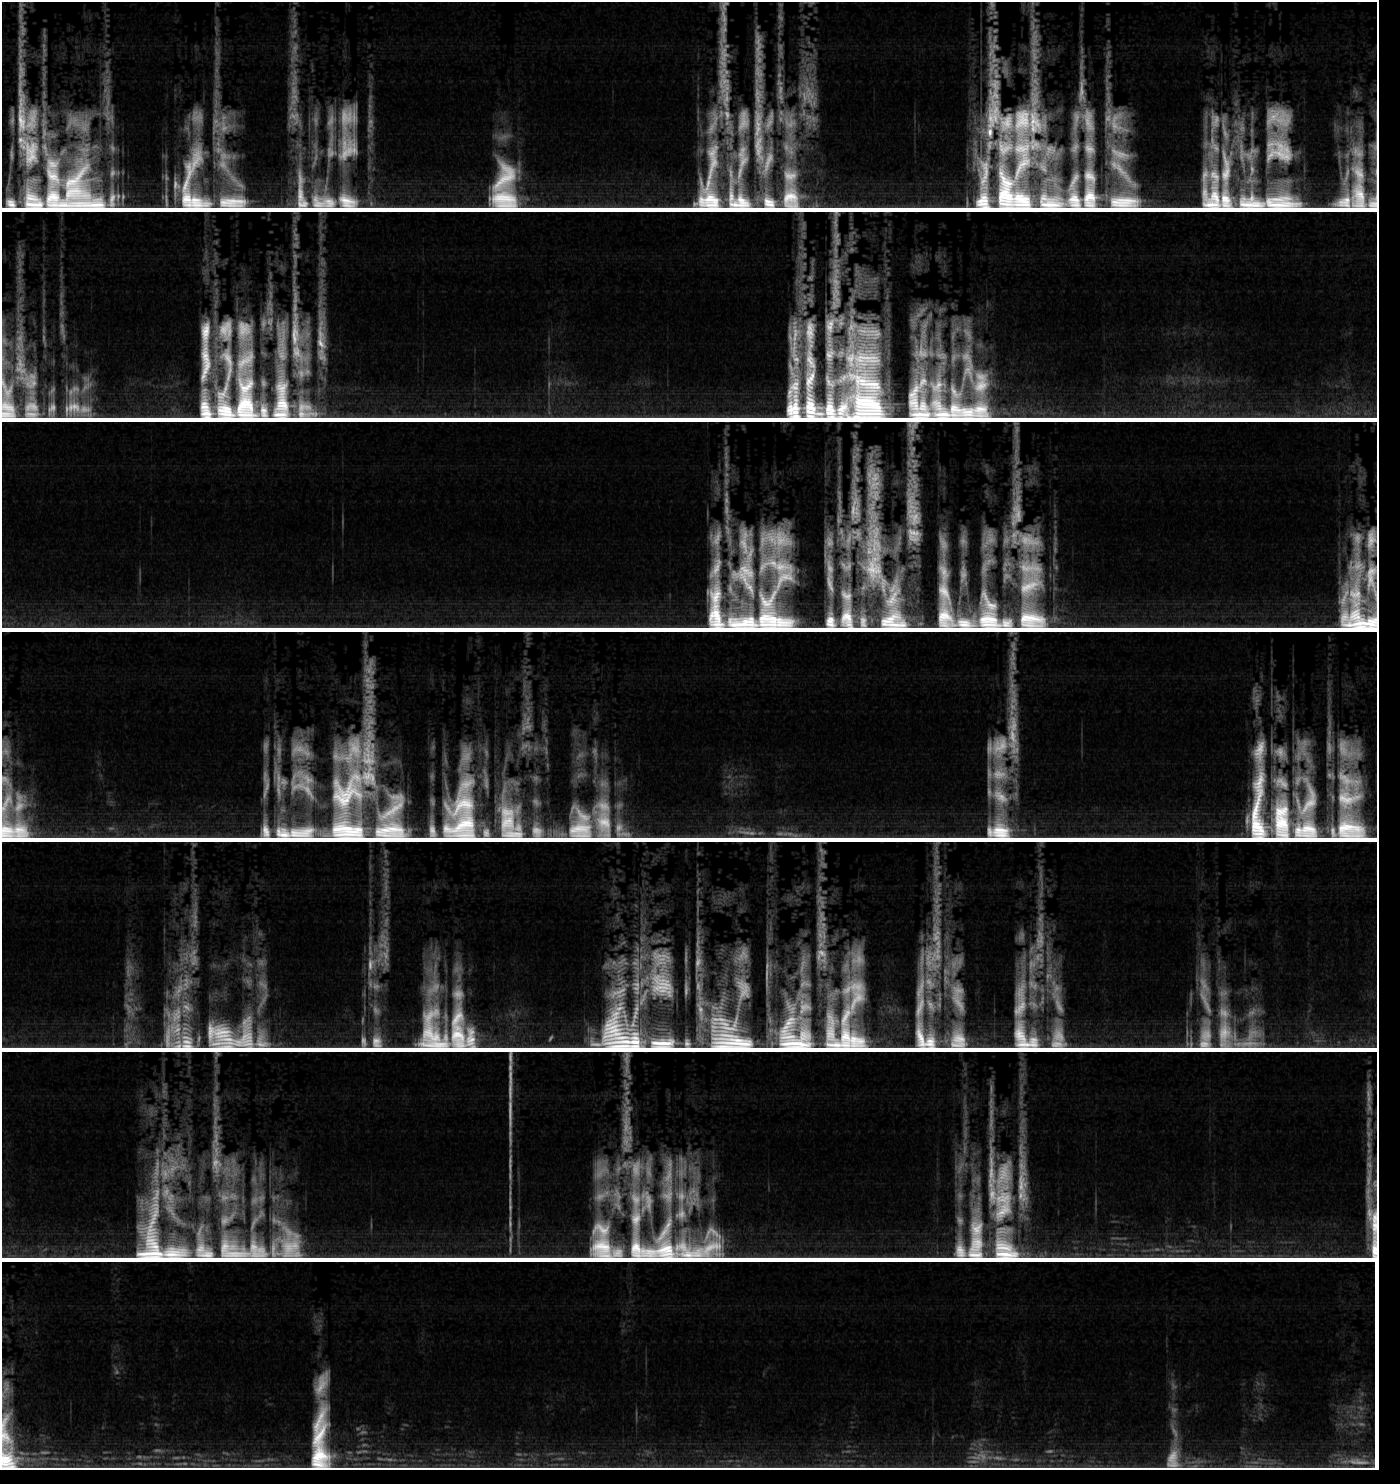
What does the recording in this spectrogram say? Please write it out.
We change our minds according to something we ate or the way somebody treats us. If your salvation was up to another human being, you would have no assurance whatsoever. Thankfully, God does not change. What effect does it have on an unbeliever? God's immutability gives us assurance that we will be saved. For an unbeliever, they can be very assured that the wrath he promises will happen. It is quite popular today. God is all loving, which is not in the Bible. Why would he eternally torment somebody? I just can't I just can't I can't fathom that. My Jesus wouldn't send anybody to hell. Well, he said he would, and he will. Does not change. True. Right. Yeah. I mean, in,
